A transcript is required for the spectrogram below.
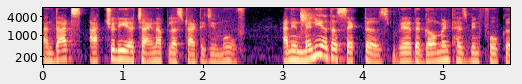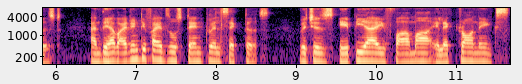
And that's actually a China plus strategy move. And in many other sectors where the government has been focused and they have identified those 10, 12 sectors, which is API, pharma, electronics,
